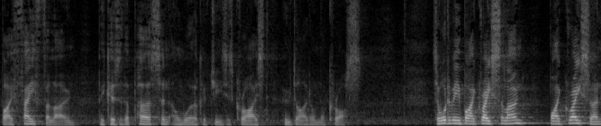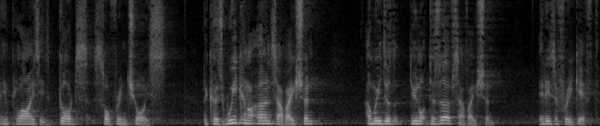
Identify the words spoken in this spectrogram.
by faith alone, because of the person and work of Jesus Christ who died on the cross. So, what do we mean by grace alone? By grace alone implies it's God's sovereign choice because we cannot earn salvation and we do, not deserve salvation. It is a free gift.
